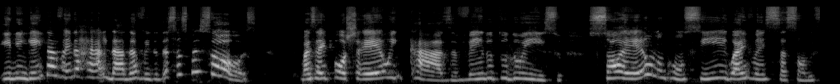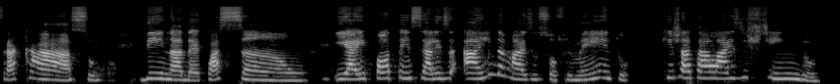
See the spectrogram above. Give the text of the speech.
e ninguém está vendo a realidade da vida dessas pessoas. Mas aí, poxa, eu em casa, vendo tudo isso, só eu não consigo, aí vem sensação de fracasso, de inadequação, e aí potencializa ainda mais o sofrimento que já está lá existindo.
